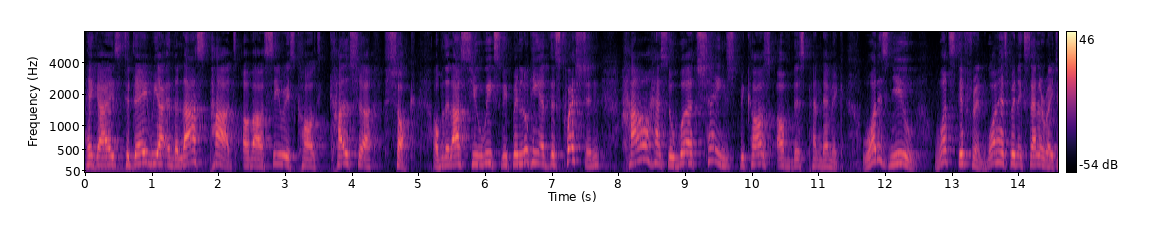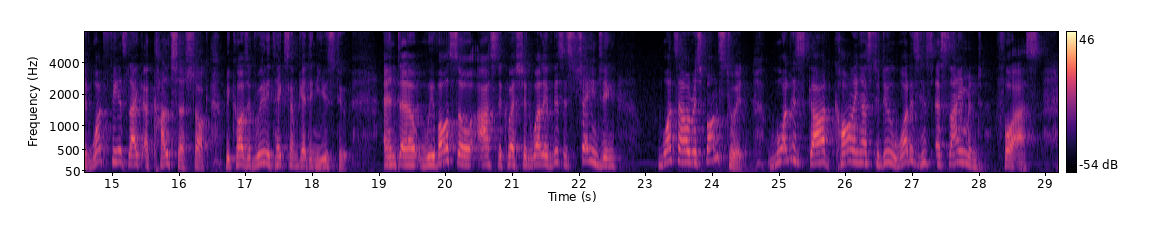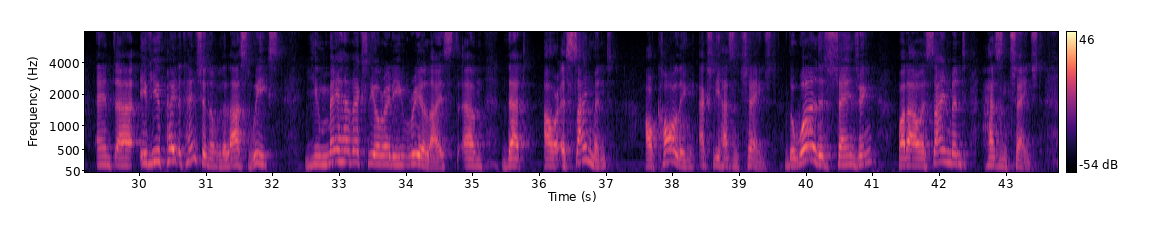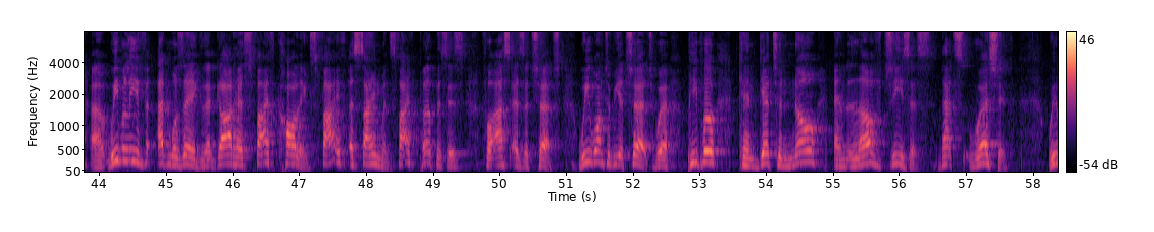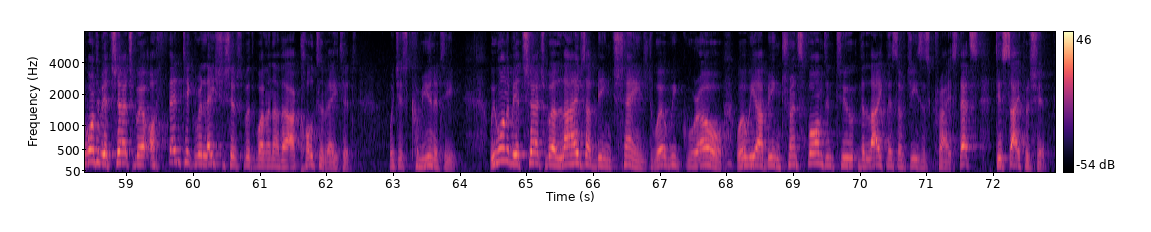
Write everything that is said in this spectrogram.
Hey guys, today we are in the last part of our series called Culture Shock. Over the last few weeks, we've been looking at this question How has the world changed because of this pandemic? What is new? What's different? What has been accelerated? What feels like a culture shock because it really takes some getting used to? And uh, we've also asked the question well, if this is changing, what's our response to it? What is God calling us to do? What is His assignment for us? And uh, if you've paid attention over the last weeks, you may have actually already realized um, that our assignment, our calling, actually hasn't changed. The world is changing, but our assignment hasn't changed. Uh, we believe at Mosaic that God has five callings, five assignments, five purposes for us as a church. We want to be a church where people can get to know and love Jesus. That's worship. We want to be a church where authentic relationships with one another are cultivated, which is community. We want to be a church where lives are being changed, where we grow, where we are being transformed into the likeness of Jesus Christ. That's discipleship.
